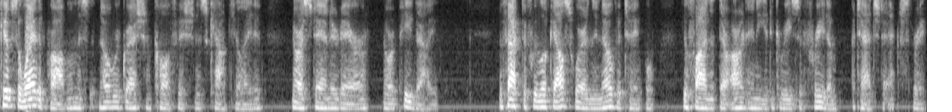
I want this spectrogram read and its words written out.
gives away the problem is that no regression coefficient is calculated, nor a standard error, nor a p-value. In fact, if we look elsewhere in the ANOVA table, you'll find that there aren't any degrees of freedom attached to x3.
